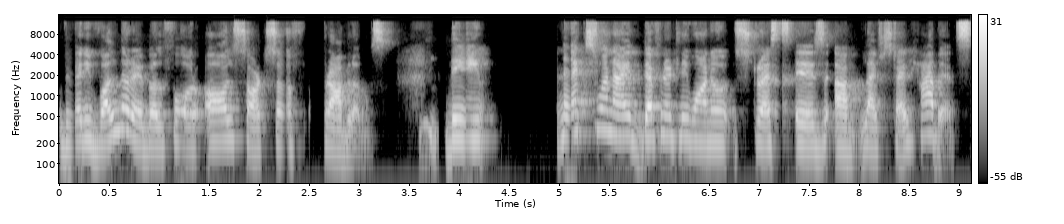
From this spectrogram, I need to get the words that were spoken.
very vulnerable for all sorts of problems. Hmm. The Next one I definitely want to stress is um, lifestyle habits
